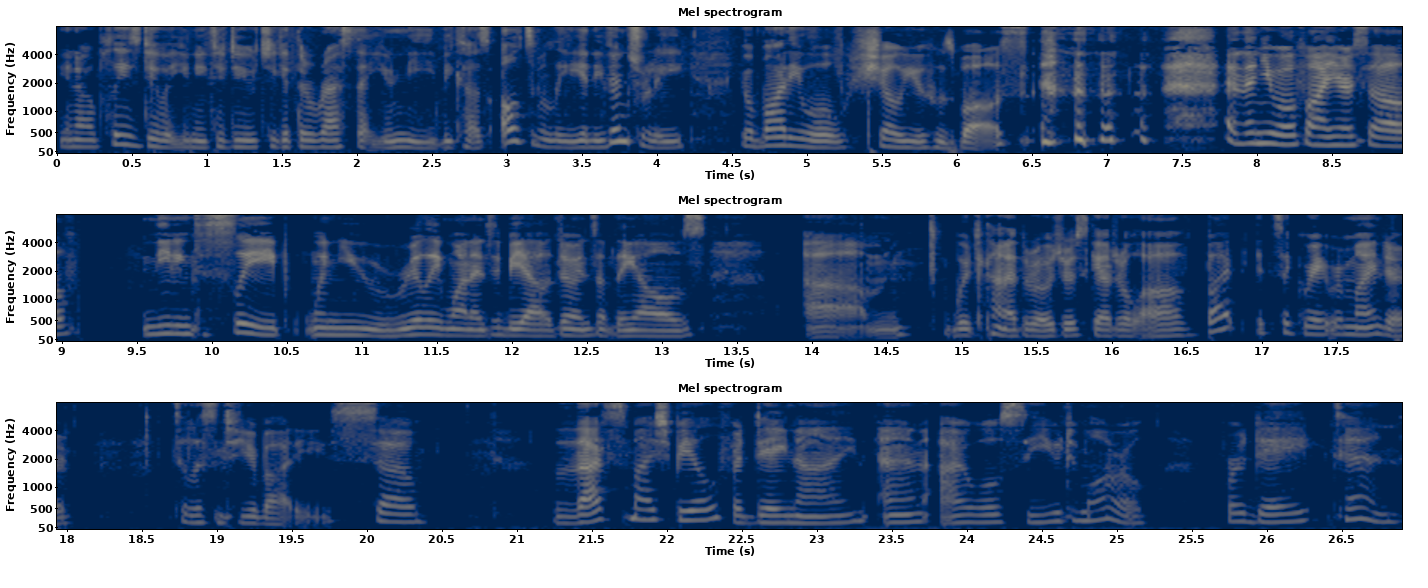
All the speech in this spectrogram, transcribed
you know, please do what you need to do to get the rest that you need because ultimately and eventually your body will show you who's boss. and then you will find yourself needing to sleep when you really wanted to be out doing something else, um, which kind of throws your schedule off. But it's a great reminder to listen to your body. So that's my spiel for day nine, and I will see you tomorrow for day 10.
